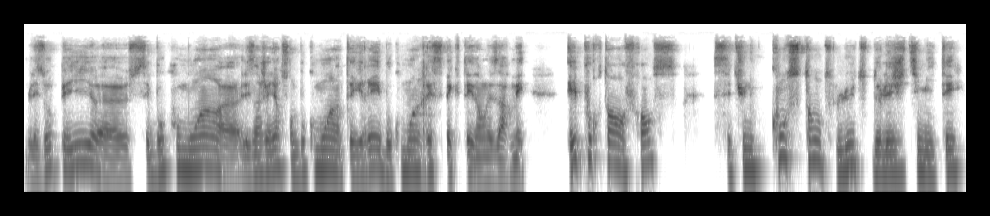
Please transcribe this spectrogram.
Les autres pays, euh, c'est beaucoup moins, euh, les ingénieurs sont beaucoup moins intégrés et beaucoup moins respectés dans les armées. Et pourtant, en France, c'est une constante lutte de légitimité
